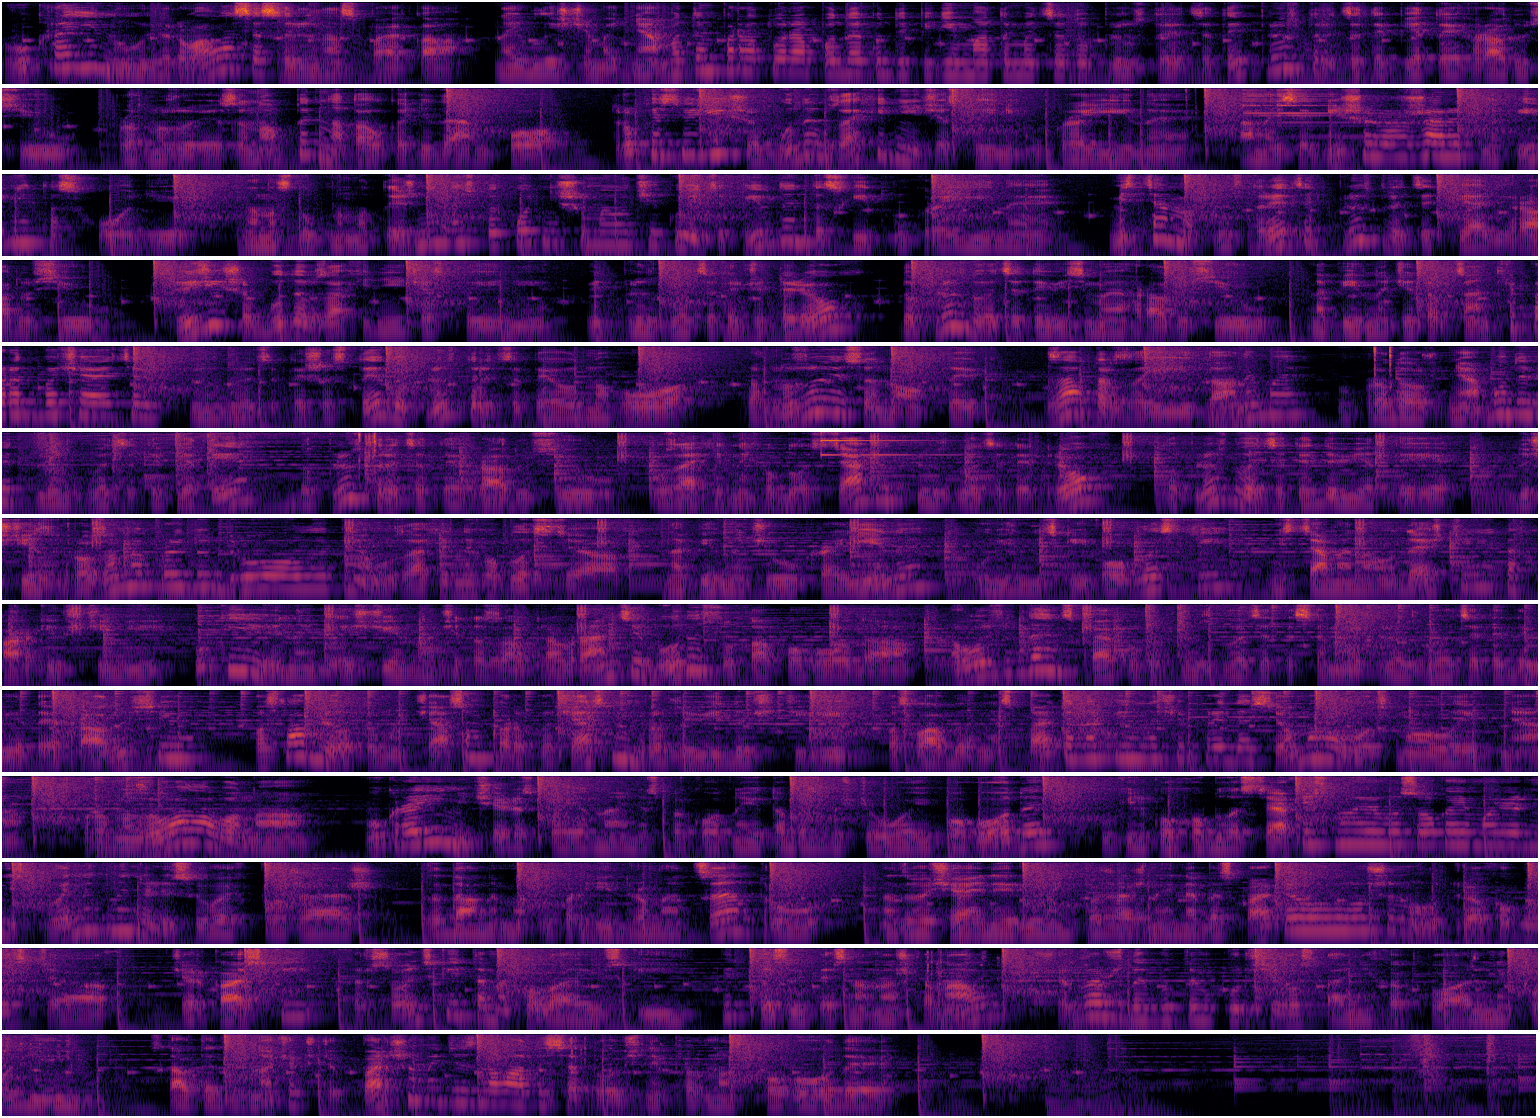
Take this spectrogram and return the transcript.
В Україну увірвалася сильна спека. Найближчими днями температура подекуди підійматиметься до плюс 30 плюс 35 градусів, прогнозує синоптик Наталка Діденко. Трохи свіжіше буде в західній частині України, а найсильніше розжарить на півдні та сході. На наступному тижні найспекотнішими очікується південь та схід України. Місцями плюс 30 плюс 35 градусів. Свіжіше буде в західній частині від плюс 24 до плюс 28 градусів. На півночі та в центрі передбачається від плюс 26 до плюс 31. Прогнозує синоптик. Завтра, за її даними, впродовж дня буде від плюс 25 до плюс 30 градусів. У західних областях від плюс 23 до плюс 29. Дощі з грозами пройдуть 2 липня у західних областях. На півночі України, у Вінницькій області, місцями на Одещині та Харківщині. У Києві найближчі вночі та завтра вранці буде суха погода. А ось у день спеку до плюс 27 плюс 29 градусів послаблюватимуть часом короткочасні грозові дощі. Послаблення спеки на півночі прийде 7-8 липня. Прогнозувала вона. В Україні через поєднання спекотної та бездощової погоди у кількох областях існує висока ймовірність виникнення лісових пожеж. За даними Укргідрометцентру, надзвичайний рівень пожежної небезпеки оголошено у трьох областях: Черкаській, Херсонській та Миколаївській. Підписуйтесь на наш канал, щоб завжди бути в курсі останніх актуальних подій. Ставте дзвіночок, щоб першими дізнаватися точний прогноз погоди.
